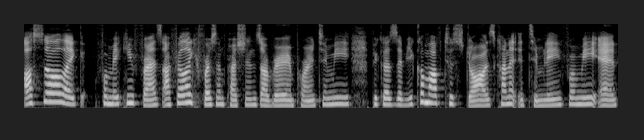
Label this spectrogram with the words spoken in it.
also like for making friends i feel like first impressions are very important to me because if you come off too strong it's kind of intimidating for me and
